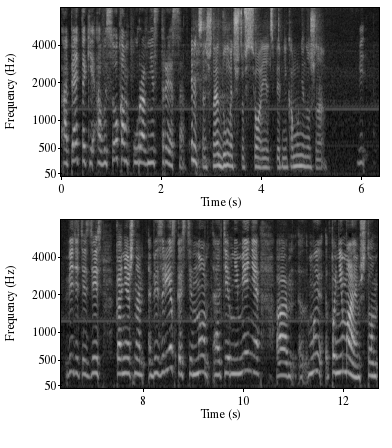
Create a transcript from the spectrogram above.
опять-таки о высоком уровне стресса. Начинаю думать, что все, я теперь никому не нужна. Видите, здесь, конечно, без резкости, но а, тем не менее а, мы понимаем, что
